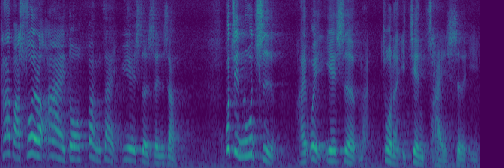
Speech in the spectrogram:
他把所有的爱都放在约瑟身上。不仅如此，还为约瑟买做了一件彩色的衣服。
